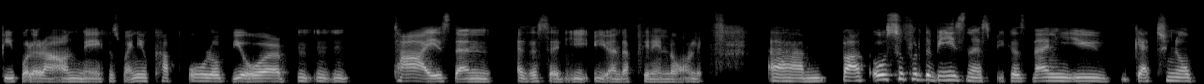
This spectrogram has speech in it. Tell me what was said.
people around me because when you cut all of your mm, mm, mm, ties then as i said you, you end up feeling lonely. Um, but also for the business because then you get to know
